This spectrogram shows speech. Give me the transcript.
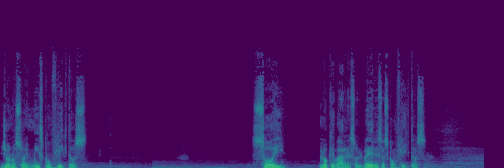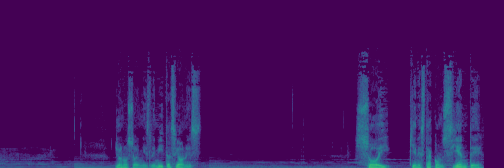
Yo no soy mis conflictos, soy lo que va a resolver esos conflictos. Yo no soy mis limitaciones. Soy quien está consciente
